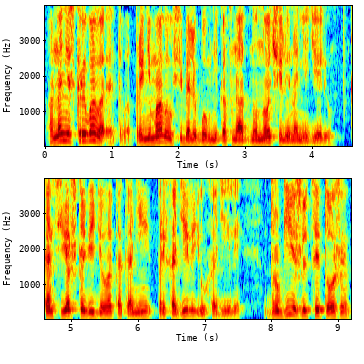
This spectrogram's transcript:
Она не скрывала этого, принимала у себя любовников на одну ночь или на неделю, Консьержка видела, как они приходили и уходили. Другие жильцы тоже,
